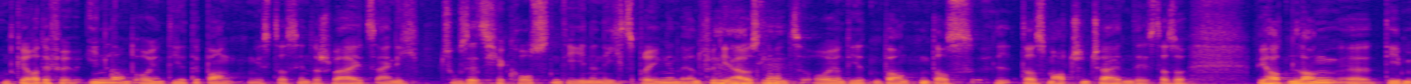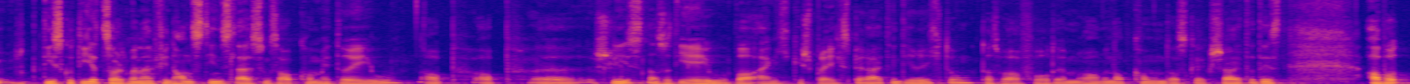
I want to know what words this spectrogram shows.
Und gerade für inlandorientierte Banken ist das in der Schweiz eigentlich zusätzliche Kosten, die ihnen nichts bringen, während für die mhm. auslandorientierten Banken das, das matchentscheidend ist. Also wir hatten lang äh, die, diskutiert, sollte man ein Finanzdienstleistungsabkommen mit der EU abschließen. Ab, äh, also die EU war eigentlich gesprächsbereit in die Richtung. Das war vor dem Rahmenabkommen, das gescheitert ist. Aber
